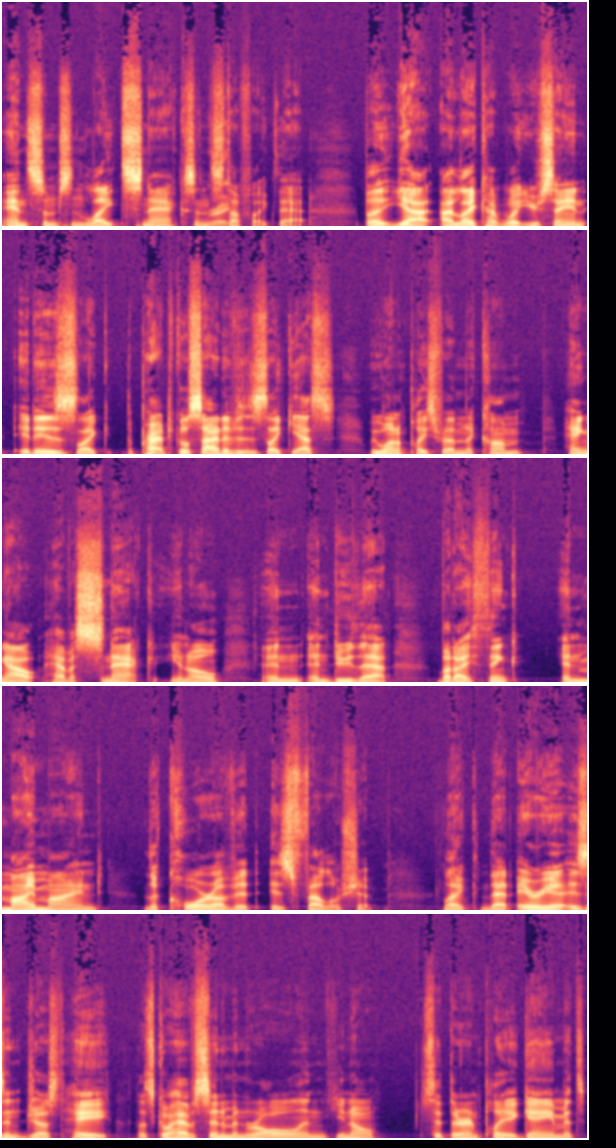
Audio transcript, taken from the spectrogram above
and some, some light snacks and Right. stuff like that. But yeah, I like how, what you're saying. It is like the practical side of it is like, yes, we want a place for them to come hang out, have a snack, you know, and and do that. But I think in my mind, the core of it is fellowship. Like that area isn't just, hey, let's go have a cinnamon roll and, you know, sit there and play a game. It's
